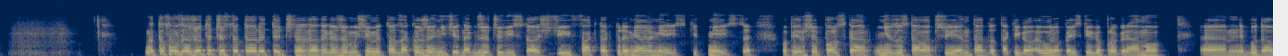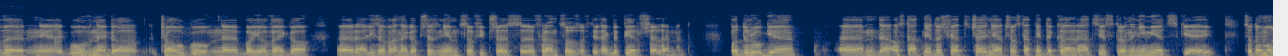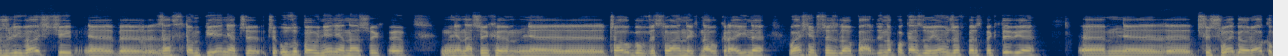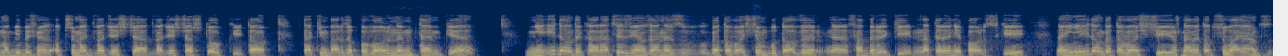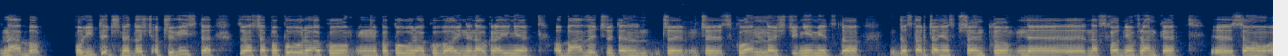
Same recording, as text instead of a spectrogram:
No to są zarzuty czysto teoretyczne, dlatego że musimy to zakorzenić jednak w rzeczywistości i w faktach, które miały miejsce. Po pierwsze, Polska nie została przyjęta do takiego europejskiego programu budowy e, głównego czołgu e, bojowego e, realizowanego przez Niemców i przez Francuzów. To jest jakby pierwszy element. Po drugie, Ostatnie doświadczenia, czy ostatnie deklaracje strony niemieckiej co do możliwości e, e, zastąpienia, czy, czy uzupełnienia naszych, e, naszych czołgów wysłanych na Ukrainę właśnie przez Leopardy, no pokazują, że w perspektywie przyszłego roku moglibyśmy otrzymać 20, 20 sztuk i to w takim bardzo powolnym tempie nie idą deklaracje związane z gotowością budowy e, fabryki na terenie Polski, no i nie idą gotowości, już nawet odsuwając na bok polityczne, dość oczywiste, zwłaszcza po pół roku, mm, po pół roku wojny na Ukrainie, obawy czy, ten, czy, czy skłonność Niemiec do dostarczania sprzętu e, e, na wschodnią flankę są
